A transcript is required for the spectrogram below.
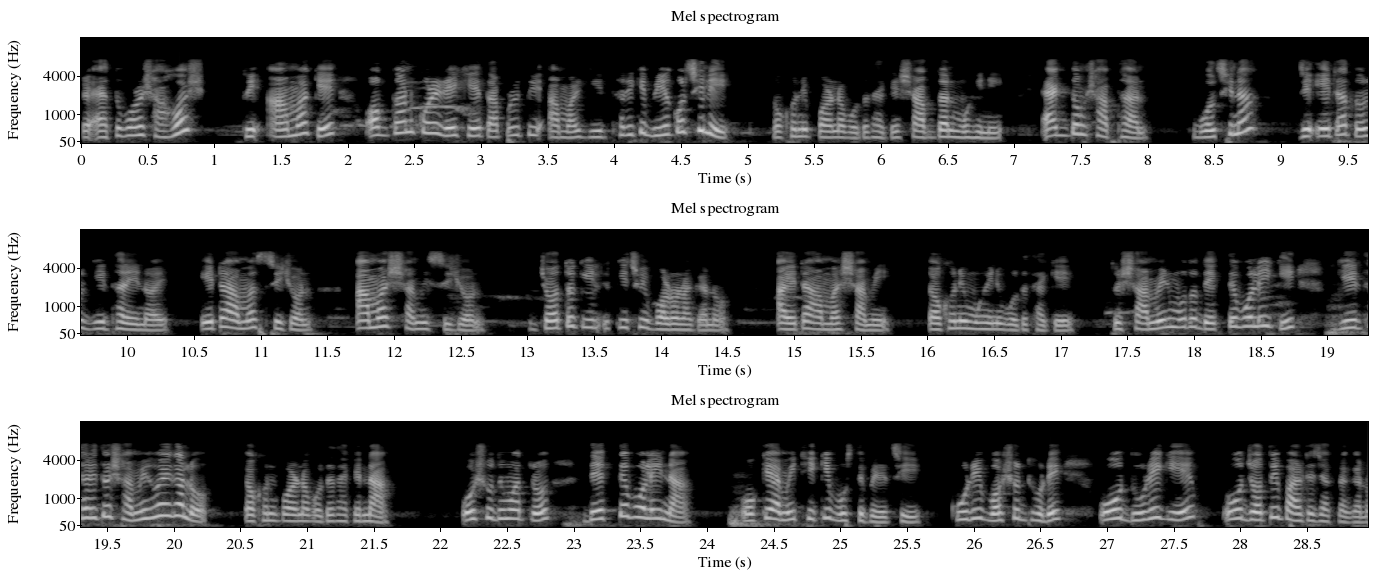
এত বড় সাহস? তুই আমাকে অজ্ঞান করে রেখে তারপরে তুই আমার গিরধারীকে বিয়ে করছিলি? তখনই পর্ণা বলতে থাকে, সাবধান মোহিনী, একদম সাবধান। বলছি না যে এটা তোর গিরধারী নয়, এটা আমার সৃজন, আমার স্বামী সৃজন। যত কিছুই বলো না কেন, আর এটা আমার স্বামী। তখনই মোহিনী বলতে থাকে তো স্বামীর মতো দেখতে বলেই কি গিরধারী তো স্বামী হয়ে গেল? তখন পর্ণা বলতে থাকে, না, ও শুধুমাত্র দেখতে বলেই না, ওকে আমি ঠিকই বুঝতে পেরেছি। কুড়ি বছর ধরে ও দূরে গিয়ে ও যতই পাল্টে যাক না কেন,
